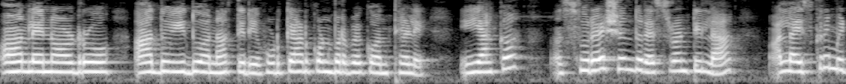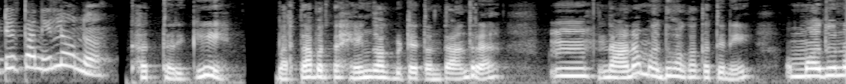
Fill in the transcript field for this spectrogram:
ಆನ್ಲೈನ್ ಆರ್ಡ್ರು ಅದು ಇದು ಅನ್ನತ್ತೀರಿ ಹುಡುಕಾಡ್ಕೊಂಡು ಬರಬೇಕು ಅಂತ ಹೇಳಿ ಯಾಕ? ಸುರೇಶ್ ಒಂದು ರೆಸ್ಟೋರೆಂಟ್ ಇಲ್ಲ ಅಲ್ಲಿ ಐಸ್ ಕ್ರೀಮ್ ಇಟ್ಟಿರ್ತಾನಿಲ್ಲ ಅವನು. ಹತ್ತರಿಕಿ ಬರ್ತಾ ಬರ್ತಾ ಹೆಂಗಾಗ್ಬಿಟ್ಟೈತಂತ ಅಂದ್ರ ನಾನ ಮಧು ಹಾಕಕತ್ತೀನಿ. ಮಧುನ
